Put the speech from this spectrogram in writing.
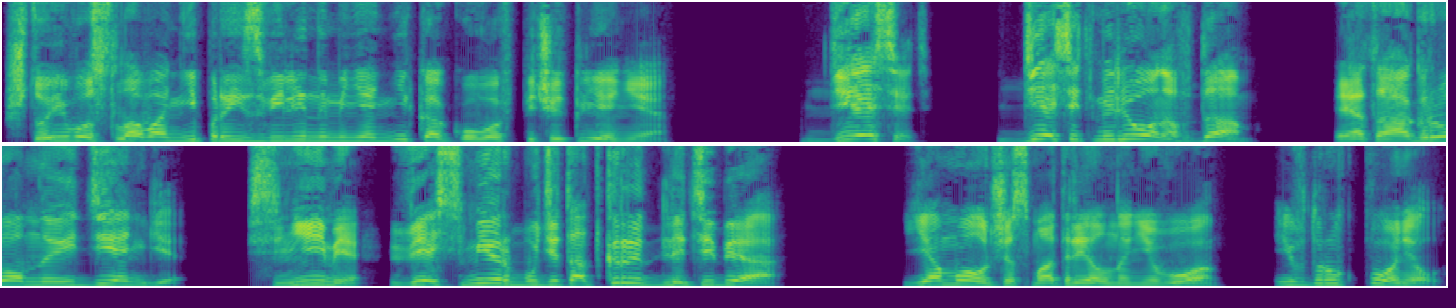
что его слова не произвели на меня никакого впечатления. «Десять! Десять миллионов дам! Это огромные деньги. С ними весь мир будет открыт для тебя. Я молча смотрел на него и вдруг понял,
